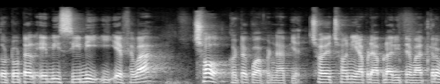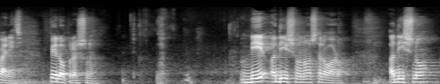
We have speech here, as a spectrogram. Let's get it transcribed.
તો total A B C D E F એવા છ ઘટકો આપણને આપ્યા. છ એ છની આપણે આપણા રીતે વાત કરવાની છે. પેલો પ્રશ્ન. બે અદિશોનો સરવાળો. અદિશનો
